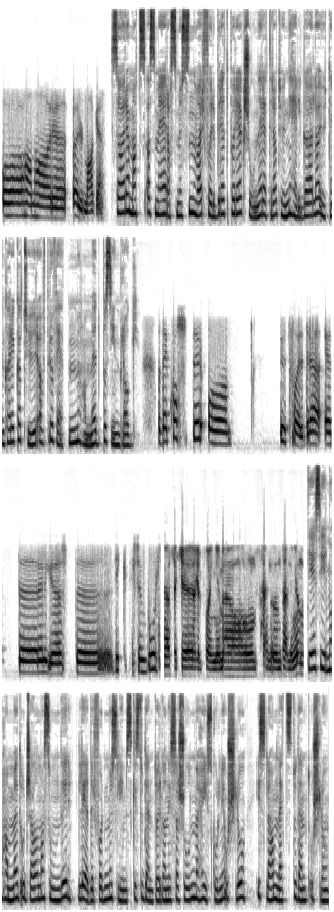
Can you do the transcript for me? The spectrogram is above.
og han har uh, ølmage. Sara Mats Asme Rasmussen var forberedt på reaksjoner etter at hun i helga la ut en karikatur av profeten Muhammed på sin blogg. Det koster å utfordre et uh, religiøst viktig symbol. Jeg ser ikke helt poenget med å tegne den tegningen. Det sier Mohammed Ojal Masunder, leder for den muslimske studentorganisasjonen ved Høgskolen i Oslo, Islam Nett Student Oslo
